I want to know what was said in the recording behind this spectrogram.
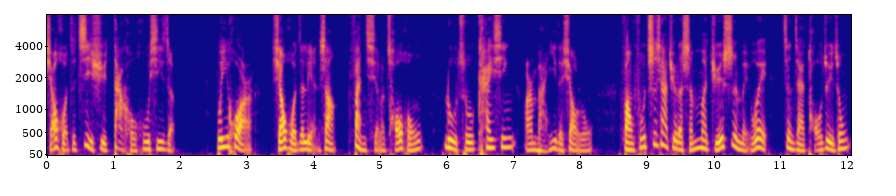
小伙子继续大口呼吸着。不一会儿，小伙子脸上泛起了潮红，露出开心而满意的笑容，仿佛吃下去了什么绝世美味，正在陶醉中。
